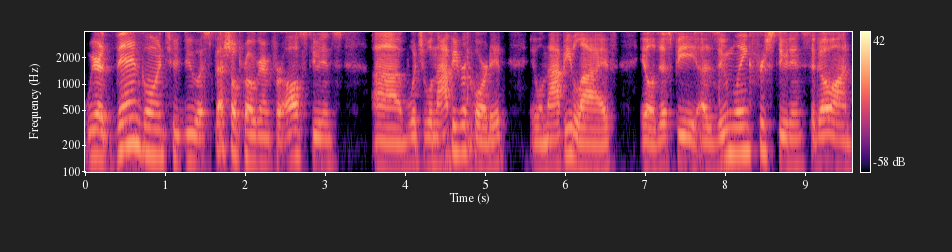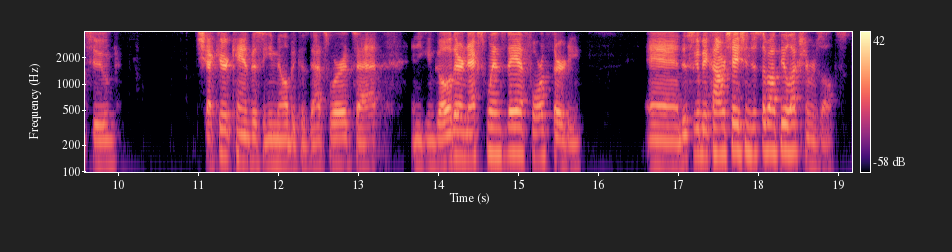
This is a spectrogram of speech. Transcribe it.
we are then going to do a special program for all students, uh, which will not be recorded. It will not be live. It'll just be a Zoom link for students to go on to. Check your Canvas email because that's where it's at. And you can go there next Wednesday at 4.30. And this is going to be a conversation just about the election results,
